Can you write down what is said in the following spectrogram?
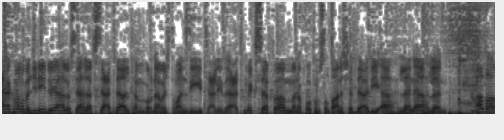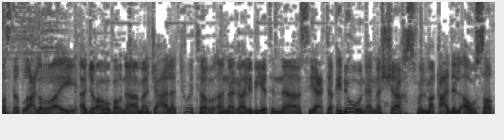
حياكم الله من جديد ويا أهلا وسهلا في الساعة الثالثة من برنامج ترانزيت على إذاعة Mix FM. أخوكم سلطان الشدادي أهلا أهلا. أظهر استطلاع للرأي أجراه برنامج على تويتر أن غالبية الناس يعتقدون أن الشخص في المقعد الأوسط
